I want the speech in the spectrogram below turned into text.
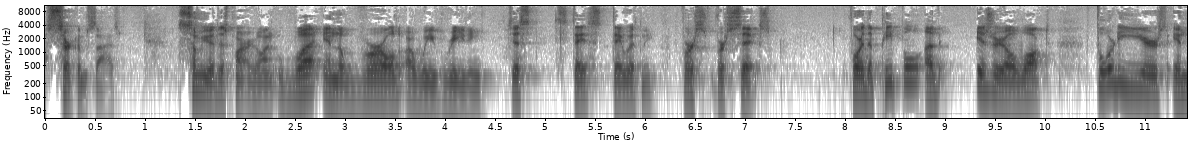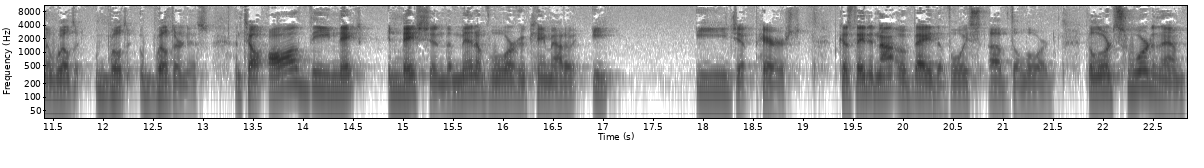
circumcised. Some of you at this point are going, What in the world are we reading? Just stay, stay with me. Verse, verse 6 For the people of Israel walked 40 years in the wilderness until all the nation, the men of war who came out of Egypt, perished because they did not obey the voice of the Lord. The Lord swore to them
